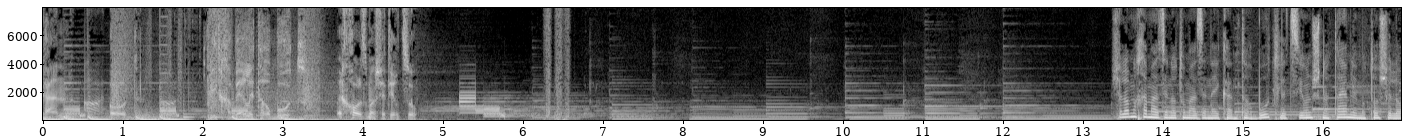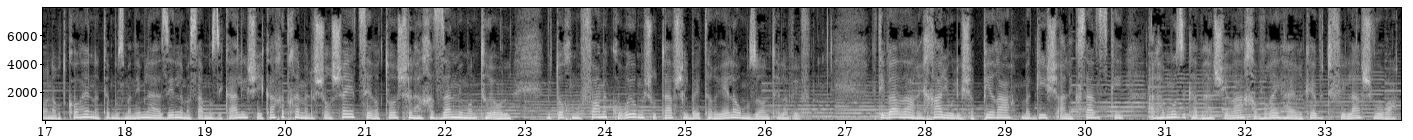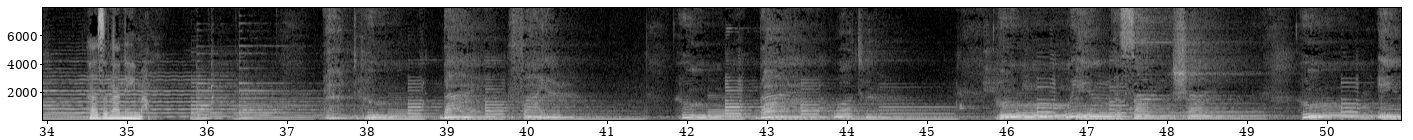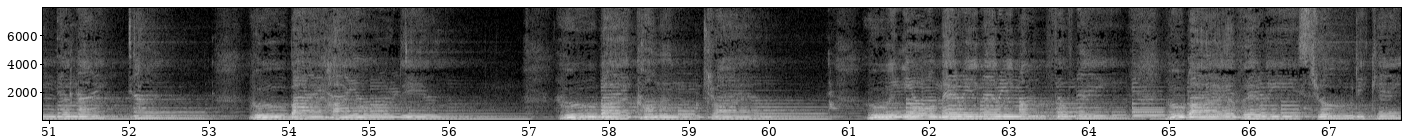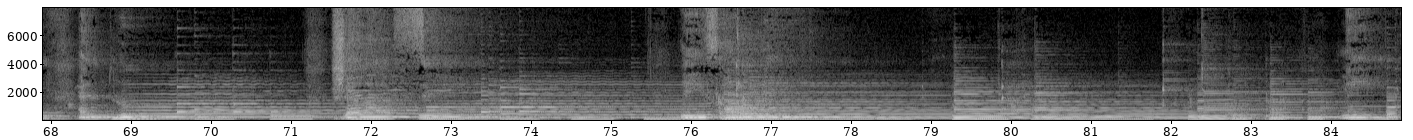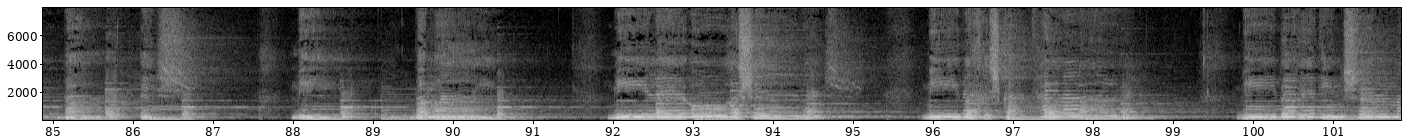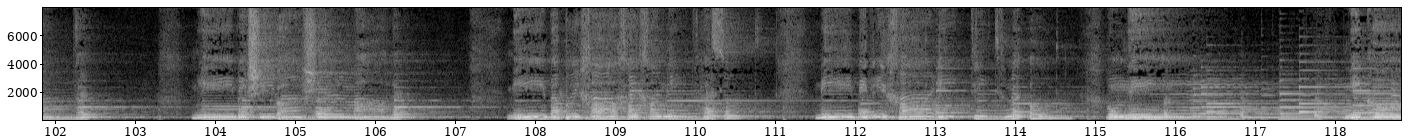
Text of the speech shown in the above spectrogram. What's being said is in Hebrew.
כאן עוד. להתחבר לתרבות בכל זמן שתרצו. שלום לכם מאזינות ומאזיני כאן תרבות, לציון שנתיים למותו של ליאונרד כהן, אתם מוזמנים להאזין למסע מוזיקלי שייקח אתכם אל שורשי יצירתו של החזן ממונטריאול, מתוך מופע מקורי ומשותף של בית אריאלה ומוזיאון תל אביב. כתיבה ועריכה יולי שפירא, מגיש אלכסנסקי, על המוזיקה והשירה חברי ההרכב תפילה שבורה. האזנה נעימה. who by common trial, who in your merry, merry month of May, who by a very slow decay, and who shall I say These calling? בחשכת הלילה, מי ברדין של מטה, מי בשבעה של מעלה, מי בפריחה החייכנית הזאת, מי בדעיכה איטית מאוד, ומי מכל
